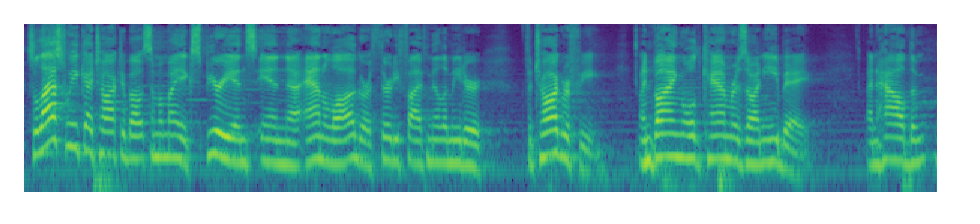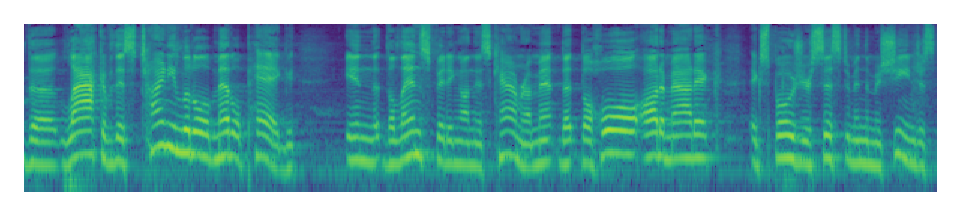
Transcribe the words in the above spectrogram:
So last week I talked about some of my experience in uh, analog or 35 millimeter photography and buying old cameras on eBay and how the, the lack of this tiny little metal peg in the lens fitting on this camera meant that the whole automatic exposure system in the machine just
